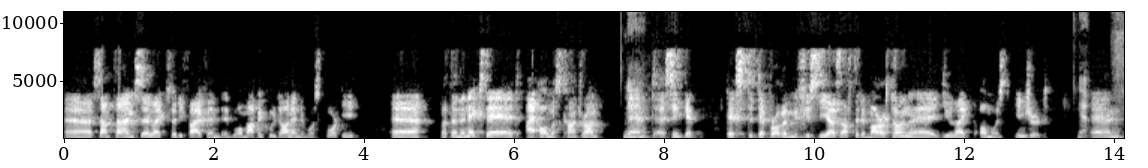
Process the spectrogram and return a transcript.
uh, sometimes uh, like 35 and, and, warm up and cool down and it was 40 uh, but then the next day it, i almost can't run. Yeah. and i think that that's the, the problem. If you see us after the marathon, uh, you like almost injured. Yeah. And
